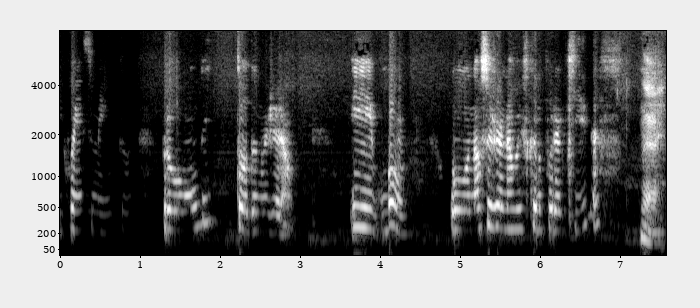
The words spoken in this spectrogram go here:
e conhecimento para o mundo todo no geral. E, bom, o nosso jornal vai ficando por aqui, né? É,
